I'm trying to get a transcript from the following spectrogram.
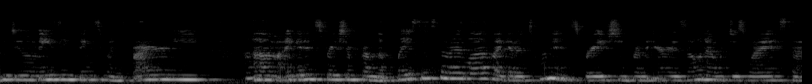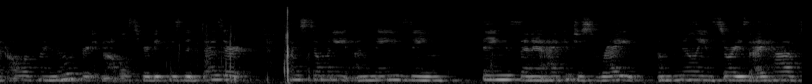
who do amazing things, who inspire me. Um, I get inspiration from the places that I love. I get a ton of inspiration from Arizona, which is why I set all of my middle grade novels here because the desert has so many amazing things in it. I could just write a million stories. I have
